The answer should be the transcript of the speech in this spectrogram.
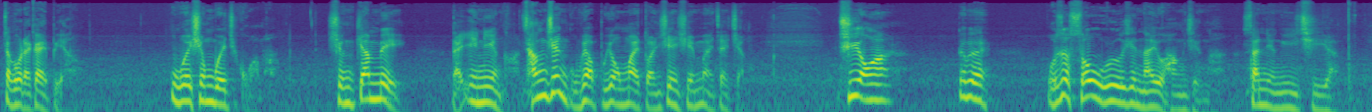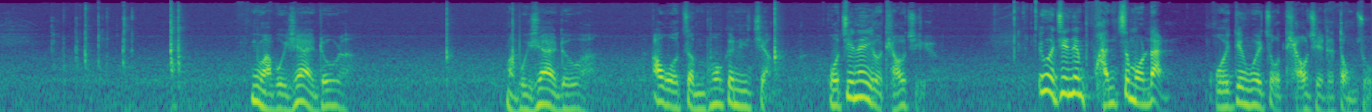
这个来改变。有为先买一寡嘛，先减买来应用。长线股票不用卖，短线先卖再讲。奇勇啊，对不对？我说首五日线哪有行情啊？三零一七啊，你嘛不现在多了，嘛不现在多啊。啊，我整波跟你讲，我今天有调节。因为今天盘这么烂，我一定会做调节的动作。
